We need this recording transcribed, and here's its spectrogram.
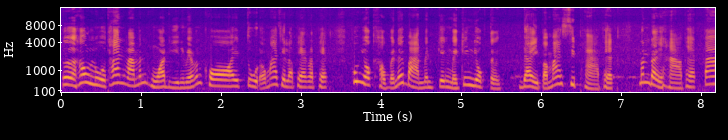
เออเฮารู้ท่านว่ามันหัวดีนี่แม่มันคอยตูดออกมาทีละแพ็คละแพ็คผู้ยกเข้าไปในบ้านมันเก่งแม่เก่งยกแต่ ได้ประมาณ15แพ็คมันได้5แพ็คป้า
